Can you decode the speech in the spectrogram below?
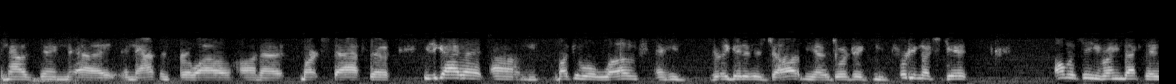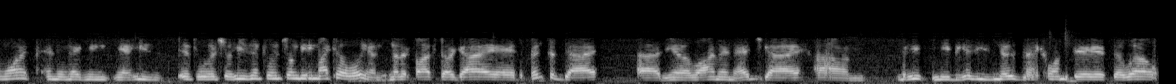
and now he's been uh, in Athens for a while on a smart staff. So he's a guy that um, a lot love, and he's really good at his job. You know, Georgia can pretty much get almost any running back they want, and then they can. You know, he's influential. He's influential in getting Mykel Williams, another five-star guy, a defensive guy. Uh, you know, lineman, edge guy. Um, but he, because he knows that Columbus area so well,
